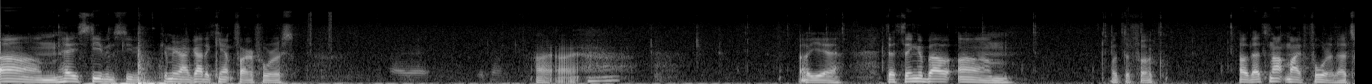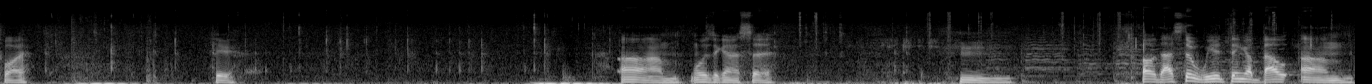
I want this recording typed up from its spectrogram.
Um, hey, Steven, Steven, come here. I got a campfire for us. Alright, alright. Oh, yeah. The thing about, um, what the fuck? Oh, that's not my four, that's why. Here. Um, what was it gonna say? Hmm. Oh, that's the weird thing about, um,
